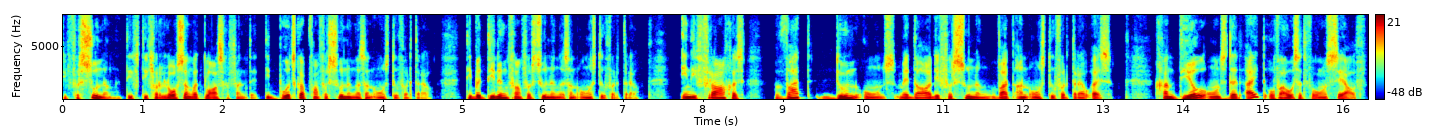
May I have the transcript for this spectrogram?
die versoening, die die verlossing wat plaasgevind het. Die boodskap van versoening is aan ons toevertrou. Die bediening van versoening is aan ons toevertrou. En die vraag is, Wat doen ons met daardie versoening wat aan ons toevertrou is? Gaan deel ons dit uit of hou ons dit vir onsself?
